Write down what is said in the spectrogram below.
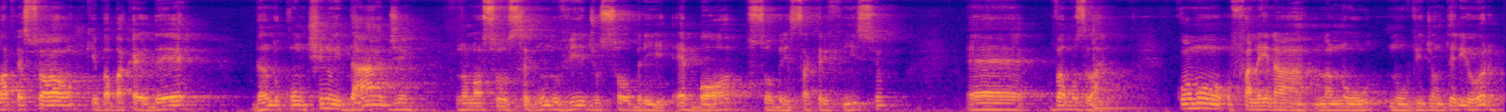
Olá pessoal, que Babacaiodê, dando continuidade no nosso segundo vídeo sobre ebó, sobre sacrifício. É, vamos lá. Como falei na, na, no, no vídeo anterior,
